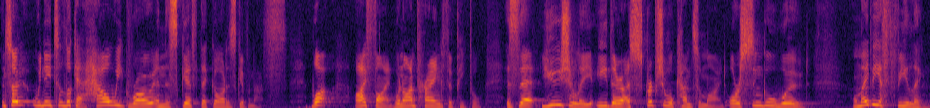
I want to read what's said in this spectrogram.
And so we need to look at how we grow in this gift that God has given us. What I find when I'm praying for people is that usually either a scripture will come to mind, or a single word, or maybe a feeling,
